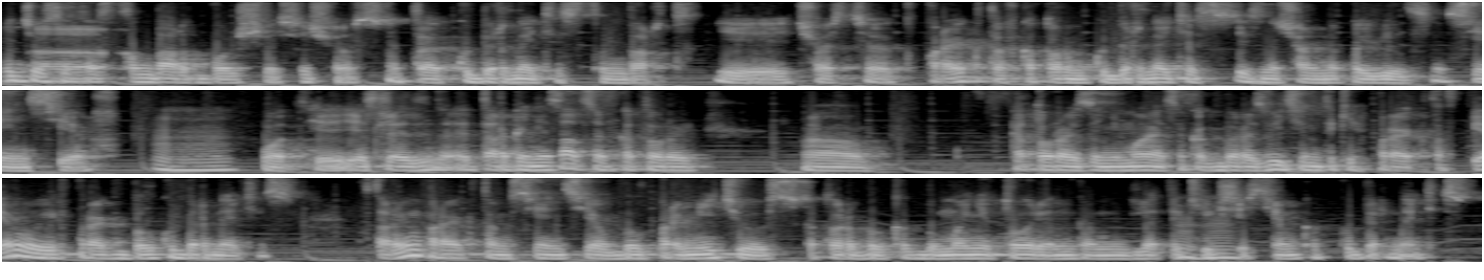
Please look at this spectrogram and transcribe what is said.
Kubernetes а... это стандарт больше сейчас. Это Kubernetes стандарт и часть проекта, в котором Kubernetes изначально появился, CNCF. Угу. Вот, и если это организация, в которой а, которая занимается как бы развитием таких проектов. Первый их проект был Kubernetes. Вторым проектом CNCF был Prometheus, который был как бы мониторингом для таких mm-hmm. систем, как Kubernetes.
